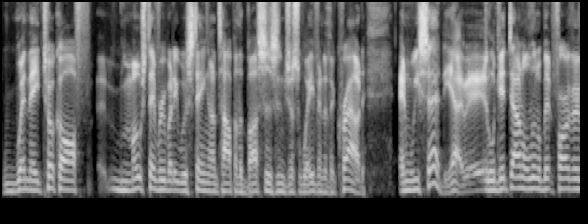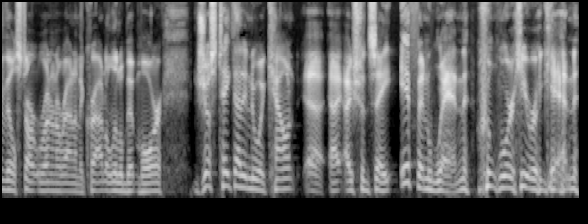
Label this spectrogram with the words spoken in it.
when they took off, most everybody was staying on top of the buses and just waving to the crowd, and we said, yeah, it'll get down a little bit farther. They'll start running around in the crowd a little bit more. Just take that into account. Uh, I, I should say, if and when we're here again,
